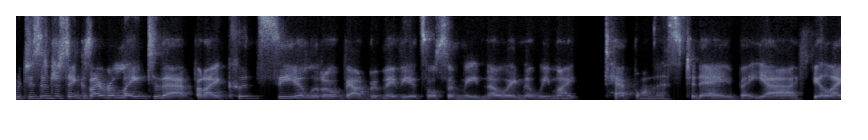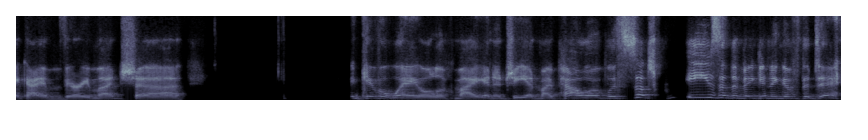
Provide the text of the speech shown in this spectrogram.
which is interesting because I relate to that, but I could see a little bound, but maybe it's also me knowing that we might tap on this today. But yeah, I feel like I am very much uh, give away all of my energy and my power with such ease at the beginning of the day.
